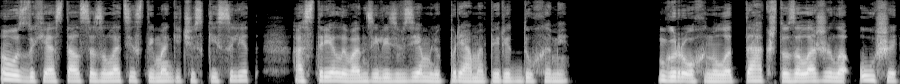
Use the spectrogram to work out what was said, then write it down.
В воздухе остался золотистый магический след, а стрелы вонзились в землю прямо перед духами. Грохнуло так, что заложило уши,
